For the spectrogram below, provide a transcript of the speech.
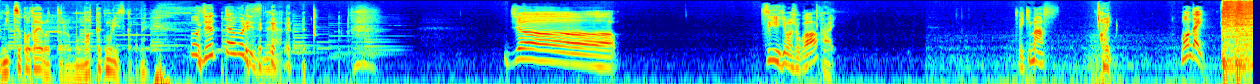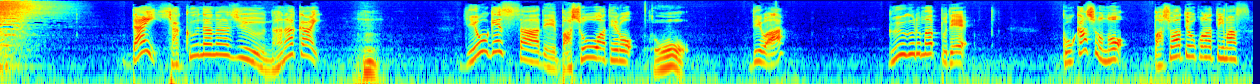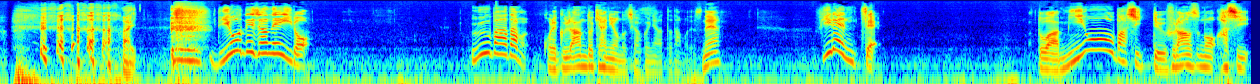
う3つ答えろったらもう全く無理ですからね。もう絶対無理ですね。じゃあ、次行きましょうか。はい。じゃあ行きます。はい。問題。第177回、うん。ゲオゲッサーで場所を当てろ。おお。では、Google マップで5箇所の場所当てを行っています。はい。リオデジャネイロ、ウーバーダム、これグランドキャニオンの近くにあったダムですね。フィレンツェ、あとはミオー橋っていうフランスの橋、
